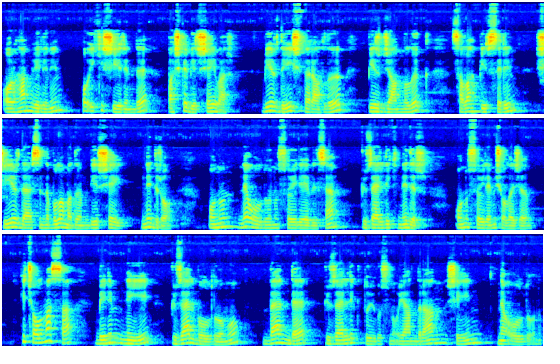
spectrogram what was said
Orhan Veli'nin o iki şiirinde başka bir şey var. Bir değiş ferahlığı, bir canlılık, Salah Birsel'in şiir dersinde bulamadığım bir şey. Nedir o? Onun ne olduğunu söyleyebilsem güzellik nedir? Onu söylemiş olacağım. Hiç olmazsa benim neyi güzel bulduğumu, ben de güzellik duygusunu uyandıran şeyin ne olduğunu.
